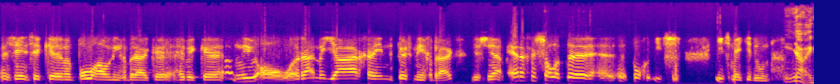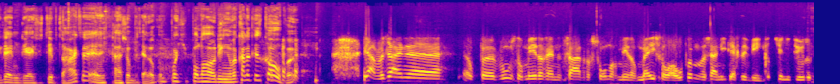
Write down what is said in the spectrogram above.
En sinds ik eh, mijn pollenhoning gebruik, eh, heb ik eh, nu al ruim een jaar geen puff meer gebruikt. Dus ja, ergens zal het toch iets, iets met je doen. Nou, ik neem deze tip te harte. En ik ga zo meteen ook een potje pollenhouding. Waar kan ik het kopen? Ja, we zijn eh, op eh, woensdagmiddag en zaterdag, zondagmiddag meestal open. Maar we zijn niet echt een winkeltje natuurlijk.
